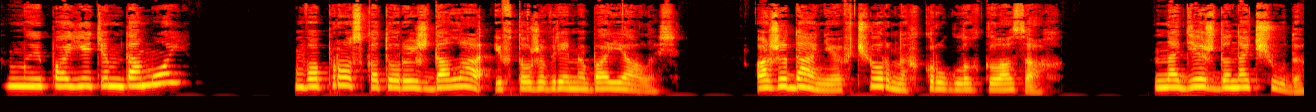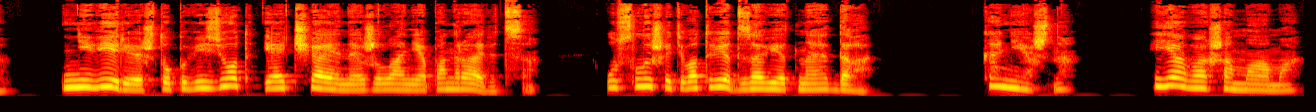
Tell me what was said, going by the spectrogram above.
«Мы поедем домой?» Вопрос, который ждала и в то же время боялась. Ожидание в черных круглых глазах. Надежда на чудо. Неверие, что повезет, и отчаянное желание понравиться. Услышать в ответ заветное «да». «Конечно. Я ваша мама»,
